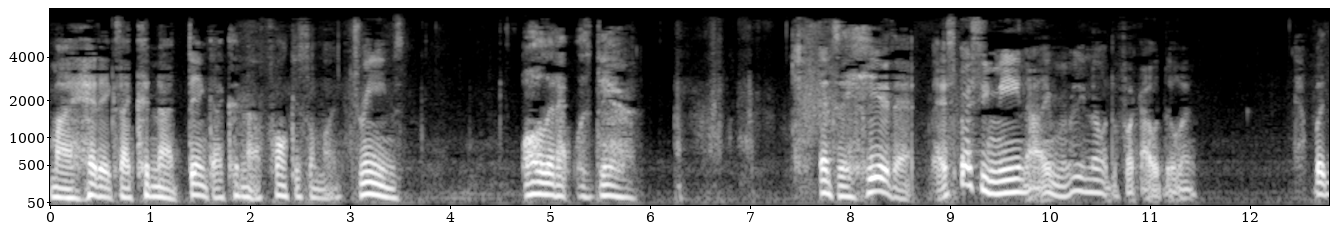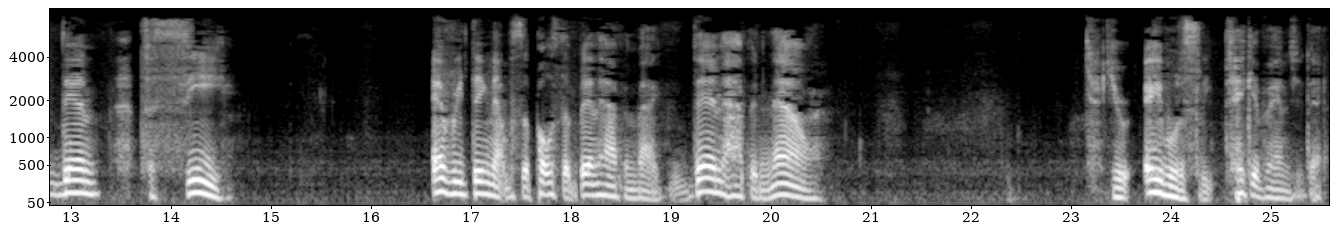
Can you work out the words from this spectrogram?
my headaches, I could not think, I could not focus on my dreams, all of that was there. And to hear that, especially me, not even really know what the fuck I was doing. But then to see everything that was supposed to have been happen back then happen now. You're able to sleep. Take advantage of that.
